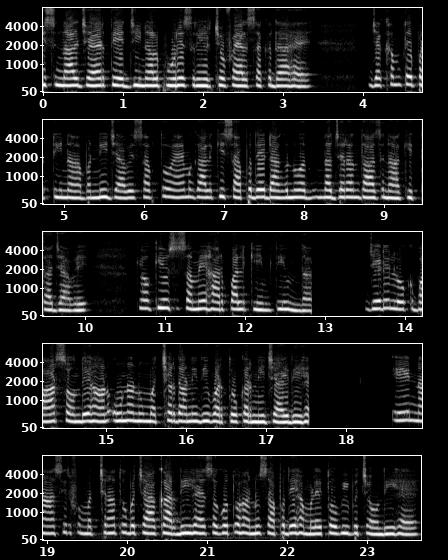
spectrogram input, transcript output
ਇਸ ਨਾਲ ਜ਼ਹਿਰ ਤੇਜ਼ੀ ਨਾਲ ਪੂਰੇ ਸਰੀਰ 'ਚੋਂ ਫੈਲ ਸਕਦਾ ਹੈ। ਜ਼ਖਮ ਤੇ ਪੱਟੀ ਨਾ ਬੰਨੀ ਜਾਵੇ। ਸਭ ਤੋਂ ਅਹਿਮ ਗੱਲ ਕਿ ਸੱਪ ਦੇ ਡੰਗ ਨੂੰ ਨਜ਼ਰਅੰਦਾਜ਼ ਨਾ ਕੀਤਾ ਜਾਵੇ, ਕਿਉਂਕਿ ਉਸ ਸਮੇਂ ਹਰ ਪਲ ਕੀਮਤੀ ਹੁੰਦਾ। ਜਿਹੜੇ ਲੋਕ ਬਾਹਰ ਸੌਂਦੇ ਹਨ, ਉਹਨਾਂ ਨੂੰ ਮੱਛਰਦਾਨੀ ਦੀ ਵਰਤੋਂ ਕਰਨੀ ਚਾਹੀਦੀ ਹੈ। ਇਹ ਨਾ ਸਿਰਫ ਮੱਛਰਾਂ ਤੋਂ ਬਚਾਅ ਕਰਦੀ ਹੈ, ਸਗੋਂ ਤੁਹਾਨੂੰ ਸੱਪ ਦੇ ਹਮਲੇ ਤੋਂ ਵੀ ਬਚਾਉਂਦੀ ਹੈ।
